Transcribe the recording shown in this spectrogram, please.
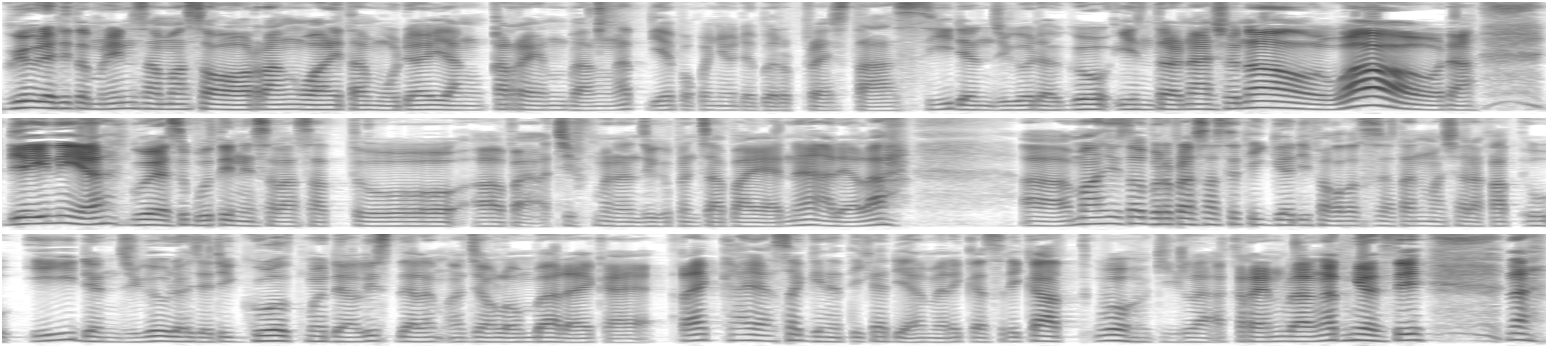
gue udah ditemenin sama seorang wanita muda yang keren banget. Dia pokoknya udah berprestasi dan juga udah go international. Wow. Nah, dia ini ya, gue sebutin nih salah satu apa achievement dan juga pencapaiannya adalah Uh, mahasiswa berprestasi tiga di Fakultas Kesehatan Masyarakat UI dan juga udah jadi gold medalis dalam ajang lomba rekayasa genetika di Amerika Serikat. Wah gila, keren banget gak sih? Nah,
